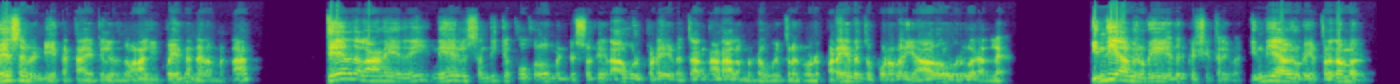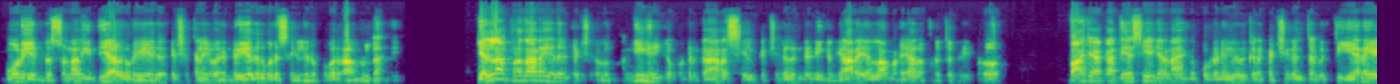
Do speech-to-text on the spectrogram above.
பேச வேண்டிய கட்டாயத்தில் இருந்தோம். ஆனால் இப்ப என்ன நிலைமைன்னா தேர்தல் ஆணையத்தை நேரில் சந்திக்க போகிறோம் என்று சொல்லி ராகுல் படையெடுத்தார் நாடாளுமன்ற உறுப்பினர்களோடு. படையெடுத்து போனவர் யாரோ ஒருவர் அல்ல. இந்தியாவினுடைய எதிர்க்கட்சி தலைவர் இந்தியாவினுடைய பிரதமர் மோடி என்று சொன்னால் இந்தியாவினுடைய எதிர்கட்சி தலைவர் என்று எதிர்வரிசையில் இருப்பவர் ராகுல் காந்தி. எல்லா பிரதான எதிர்க்கட்சிகளும் அங்கீகரிக்கப்பட்டிருக்கிற அரசியல் கட்சிகள் என்று நீங்கள் யாரையெல்லாம் அடையாளப்படுத்துகிறீர்களோ பாஜக தேசிய ஜனநாயக கூட்டணியில் இருக்கிற கட்சிகள் தவிர்த்து ஏனைய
